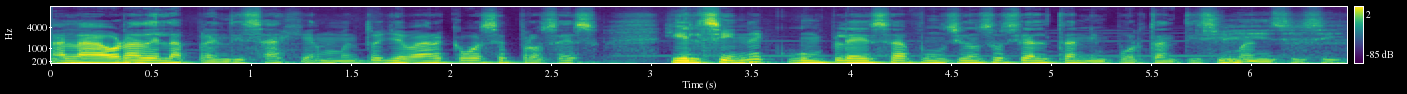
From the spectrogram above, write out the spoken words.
a la hora del aprendizaje, al momento de llevar a cabo ese proceso. Y el cine cumple esa función social tan importantísima. Sí, sí, sí.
